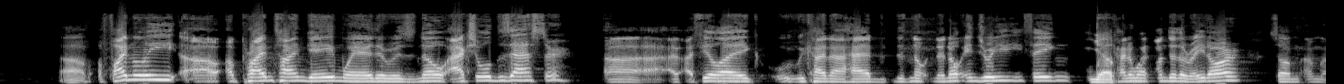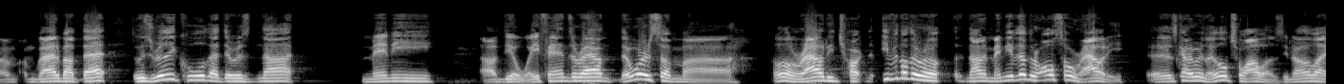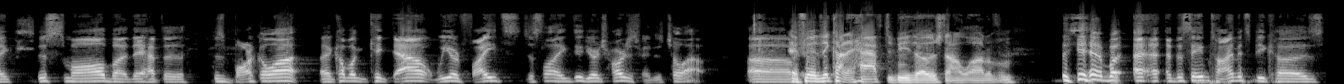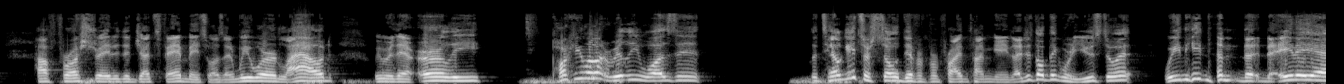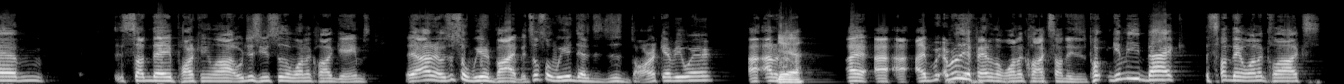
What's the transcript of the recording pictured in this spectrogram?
Uh finally uh, a primetime game where there was no actual disaster. Uh I, I feel like we kind of had there's no the no injury thing Yep. kind of went under the radar. So I'm, I'm, I'm glad about that. It was really cool that there was not many of the away fans around. There were some, uh, a little rowdy chart, even though there were not many of them, they're also rowdy. It's kind of weird, like little chihuahuas, you know, like just small, but they have to just bark a lot. Like a couple kicked out, weird fights. Just like, dude, you're a Chargers fan. Just chill out. Um, If they kind of have to be though, there's not a lot of them. Yeah, but at, at the same time, it's because how frustrated the Jets fan base was. And we were loud. We were there early. Parking lot really wasn't, the tailgates are so different from primetime games. I just don't think we're used to it. We need the, the, the 8 a.m. Sunday parking lot. We're just used to the one o'clock games. I don't know. It's just a weird vibe. It's also weird that it's just dark everywhere. I, I don't know. Yeah. I, I, I, I'm really a fan of the one o'clock Sundays. Give me back the Sunday one o'clocks.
